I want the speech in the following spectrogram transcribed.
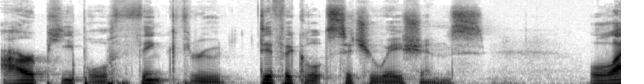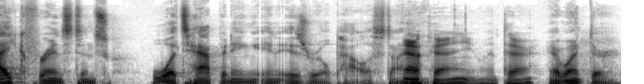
our people think through difficult situations, like, for instance, what's happening in Israel Palestine? Okay, you went there. I went there.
